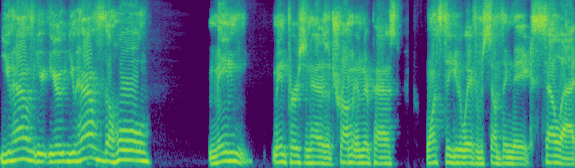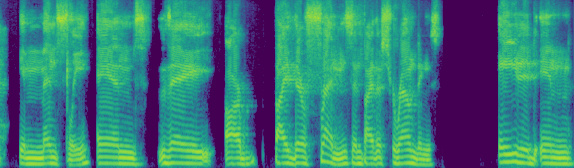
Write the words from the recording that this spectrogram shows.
you have you you you have the whole main main person has a trauma in their past wants to get away from something they excel at immensely and they are by their friends and by their surroundings aided in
